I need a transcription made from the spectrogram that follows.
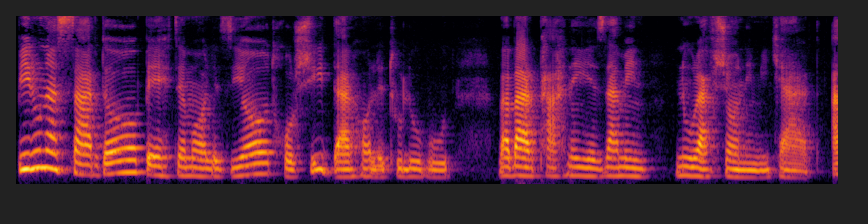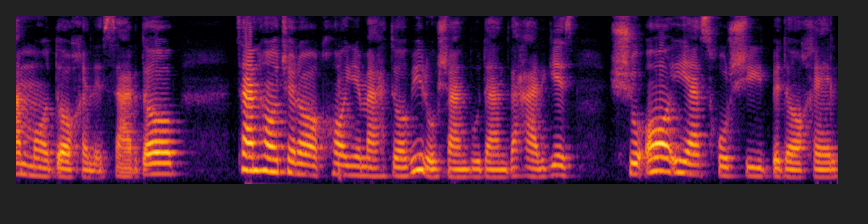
بیرون از سرداب به احتمال زیاد خورشید در حال طلوع بود و بر پهنه زمین نورافشانی می کرد اما داخل سرداب تنها چراغهای مهدابی روشن بودند و هرگز شعاعی از خورشید به داخل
